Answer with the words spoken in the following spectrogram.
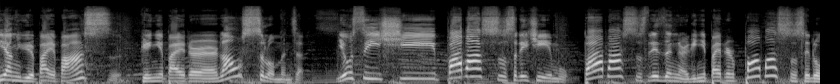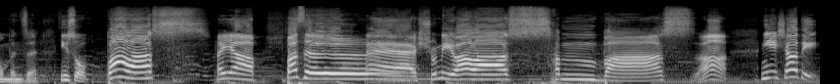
洋芋摆巴适，给你摆点儿老实龙门阵。又是一期巴巴适适的节目，巴巴适适的人儿给你摆点儿巴巴适适的龙门阵。你说巴巴适？哎呀，巴适！哎，兄弟娃娃很巴适啊！你也晓得，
